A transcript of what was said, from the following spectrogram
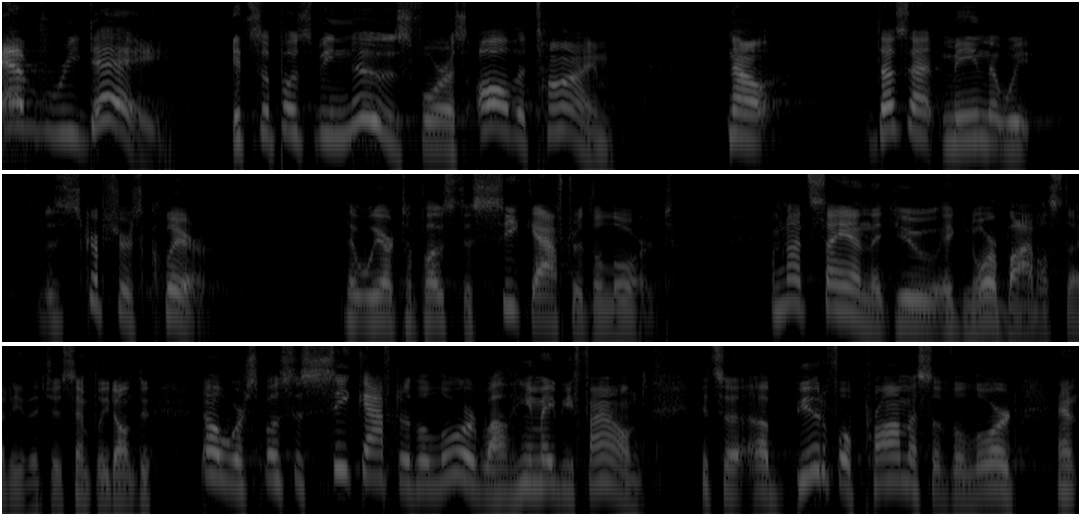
every day. It's supposed to be news for us all the time. Now, does that mean that we, the scripture is clear that we are supposed to seek after the Lord? I'm not saying that you ignore Bible study, that you simply don't do. No, we're supposed to seek after the Lord while he may be found. It's a, a, beautiful promise of the Lord, and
